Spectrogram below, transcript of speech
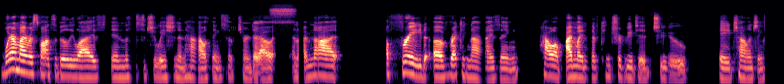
where my responsibility lies in the situation and how things have turned out. And I'm not afraid of recognizing how I might have contributed to a challenging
